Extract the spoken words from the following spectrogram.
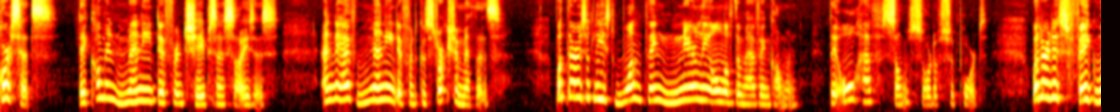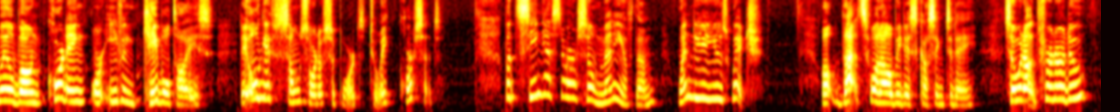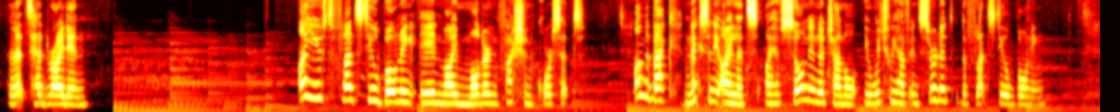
Corsets. They come in many different shapes and sizes, and they have many different construction methods. But there is at least one thing nearly all of them have in common. They all have some sort of support. Whether it is fake whalebone, cording, or even cable ties, they all give some sort of support to a corset. But seeing as there are so many of them, when do you use which? Well, that's what I'll be discussing today. So without further ado, let's head right in. I used flat steel boning in my modern fashion corset. On the back, next to the eyelets, I have sewn in a channel in which we have inserted the flat steel boning.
